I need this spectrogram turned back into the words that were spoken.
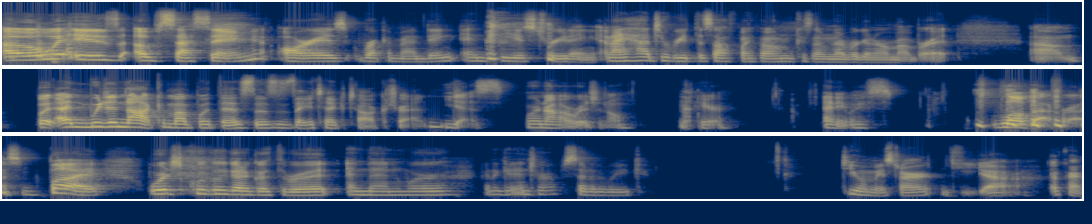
O is obsessing, R is recommending, and T is treating. And I had to read this off my phone because I'm never gonna remember it. Um, but And we did not come up with this. This is a TikTok trend. yes, we're not original No. here. Anyways, love that for us. But we're just quickly gonna go through it and then we're gonna get into our episode of the week. Do you want me to start? Yeah. Okay.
